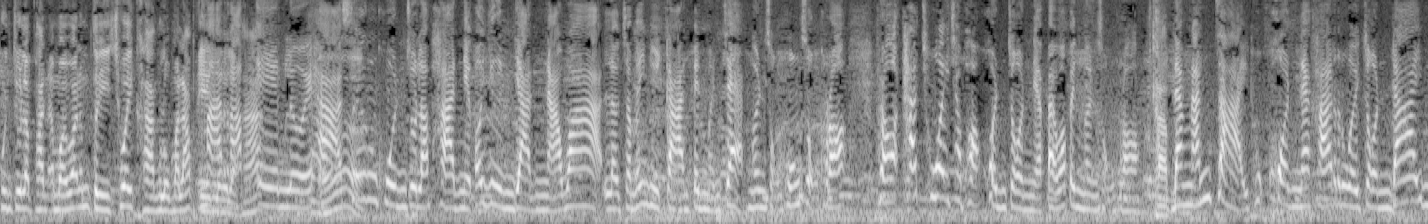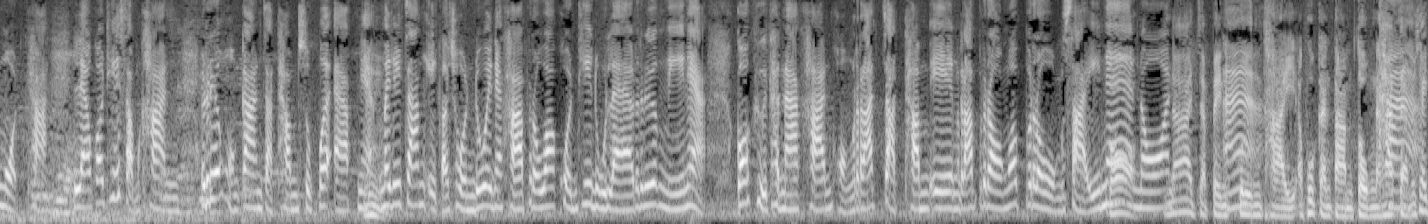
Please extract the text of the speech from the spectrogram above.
คุณจุลพันธ์อมรวัฒน์น้ำตรีช่วยคลางลงมารับเองมาเลยเหรรัอบฮะ เองเลยค่ะ เออซึ่งคุณจุลพันธ์เนี่ยก็ยืนยันนะว่าเราจะไม่มีการเป็นเหมือนแจกเงินสงเคราะห์สงเคราะห์ เพราะถ้าช่วยเฉพาะคนจนเนี่ยแปลว่าเป็นเงินสงเคราะห์ครับ ดังนั้นจ่ายทุกคนนะคะรวยจนได้หมดค่ะ แล้วก็ที่สำคัญเรื่องของการจัดทำซูเปอร์แอปเนี่ยไม่ได้จ้างเอกชนด้วยนะคะ เพราะว่าคนที่ดูแลเรื่องนี้เนี่ยก็คือธนาคารของรัฐจัดทำเอง รับรองว่าโปร่งใสแน่นอน ก็น่าจะเป็นอ่ากรุงไทยเอาพูดกันตามตรงนะฮะ ค่ะแต่ไม่ใช่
